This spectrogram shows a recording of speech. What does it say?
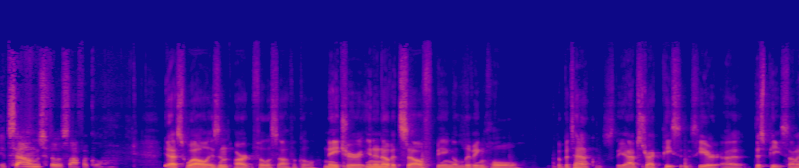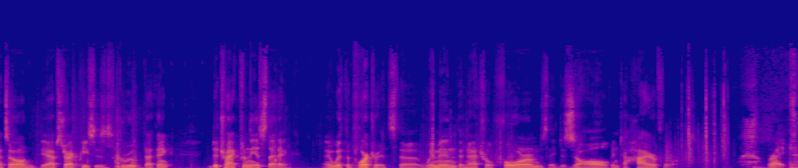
It sounds philosophical. Yes, well, isn't art philosophical? Nature, in and of itself, being a living whole? The botanicals, the abstract pieces. Here, uh, this piece on its own, the abstract pieces grouped, I think, detract from the aesthetic. And with the portraits, the women, the natural forms, they dissolve into higher forms. Right.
